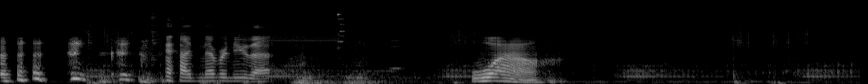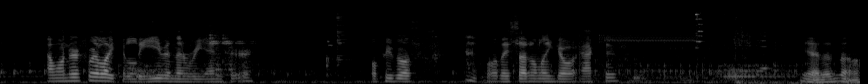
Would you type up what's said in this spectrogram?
I never knew that. wow. I wonder if we like leave and then re-enter. Will people, will they suddenly go active? Yeah, I don't know.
